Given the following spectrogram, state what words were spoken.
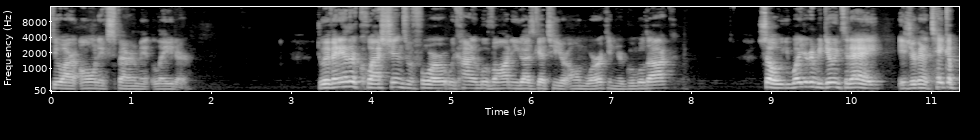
do our own experiment later. Do we have any other questions before we kind of move on and you guys get to your own work in your Google Doc? So what you're going to be doing today is you're going to take a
